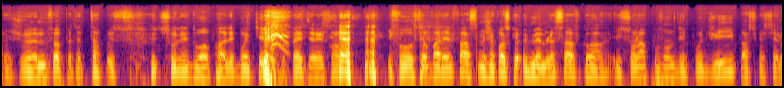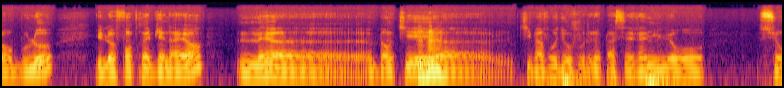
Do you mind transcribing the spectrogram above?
je vais me faire peut-être taper sur- les doigts par les banquiers, c'est pas intéressant. Il faut se parler le face. Mais je pense qu'eux-mêmes le savent, quoi. Ils sont là pour vendre des produits parce que c'est leur boulot. Ils le font très bien d'ailleurs. Mais euh, un banquier Mhm. euh, qui va vous dire aujourd'hui de placer 20 000 euros sur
